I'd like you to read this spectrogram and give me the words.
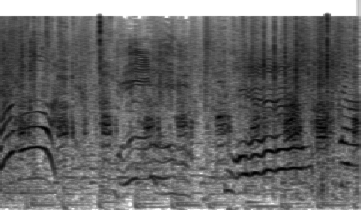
Bye-bye! Whoa! Whoa! Bad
